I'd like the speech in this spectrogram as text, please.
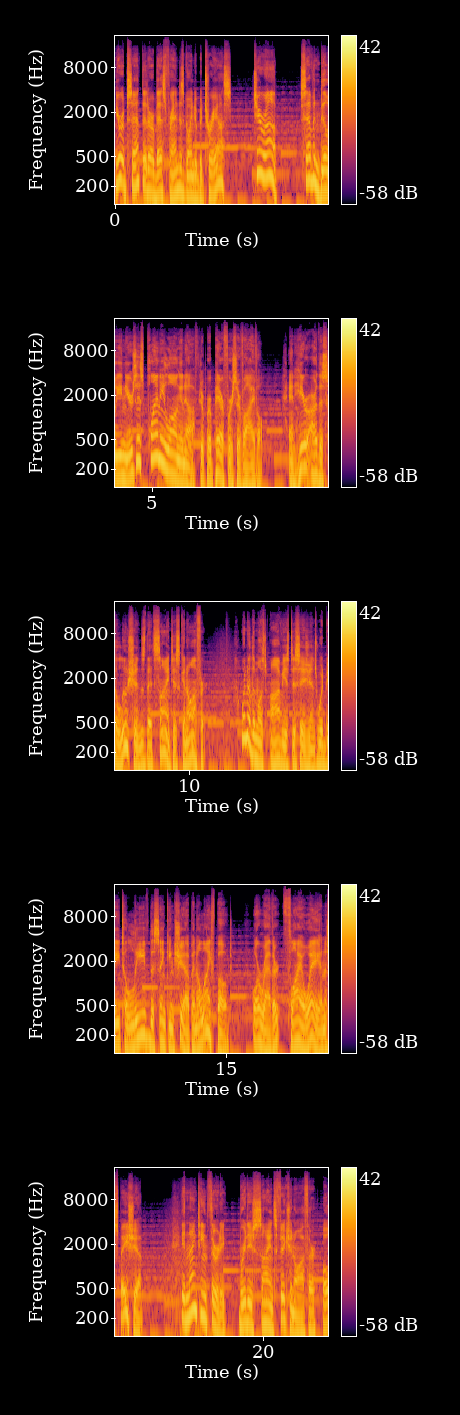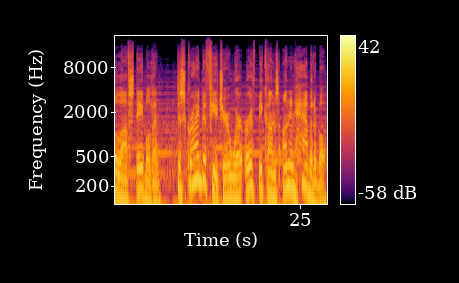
You're upset that our best friend is going to betray us? Cheer up! 7 billion years is plenty long enough to prepare for survival. And here are the solutions that scientists can offer. One of the most obvious decisions would be to leave the sinking ship in a lifeboat, or rather, fly away in a spaceship. In 1930, British science fiction author Olaf Stapledon described a future where Earth becomes uninhabitable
